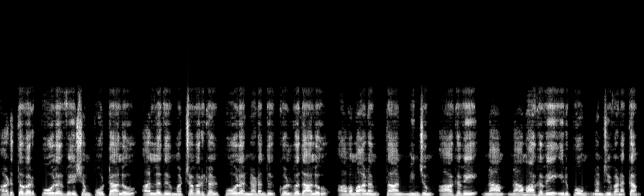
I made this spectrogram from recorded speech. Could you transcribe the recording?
அடுத்தவர் போல வேஷம் போட்டாலோ அல்லது மற்றவர்கள் போல நடந்து கொள்வதாலோ அவமானம் தான் மிஞ்சும். ஆகவே நாம் நாமாகவே இருப்போம். நன்றி வணக்கம்.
